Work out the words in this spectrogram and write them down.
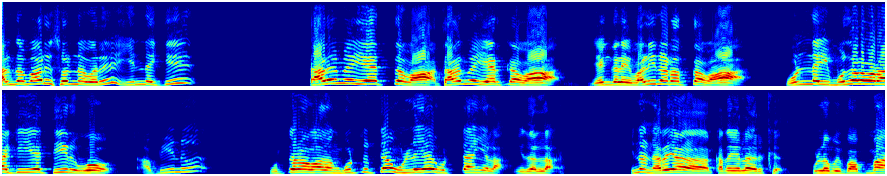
அந்த மாதிரி சொன்னவர் இன்னைக்கு தலைமை ஏற்ற வா தலைமை ஏற்க வா எங்களை வழிநடத்த வா உன்னை முதல்வராக்கியே தீருவோம் அப்படின்னு உத்தரவாதம் கொடுத்துட்டு உள்ளேயே விட்டாங்களாம் இதெல்லாம். இன்னும் நிறைய கதையெல்லாம் இருக்கு. உள்ள போய் பார்ப்போமா?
